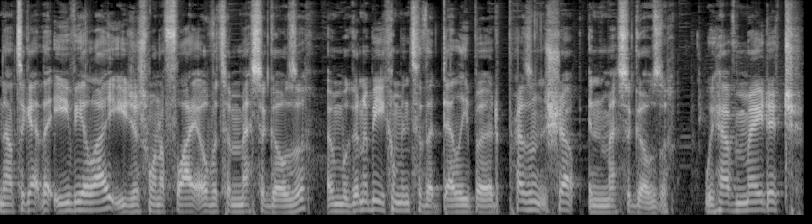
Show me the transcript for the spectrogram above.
Now to get the Eviolite, you just want to fly over to Mesagoza, and we're going to be coming to the Delibird present shop in Mesagoza. We have made it,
